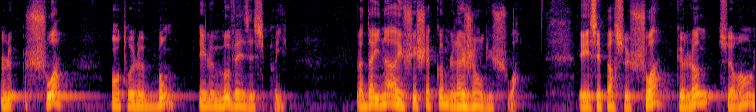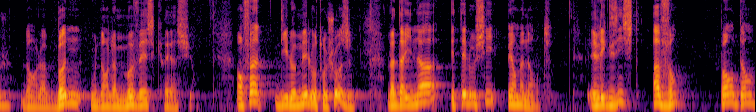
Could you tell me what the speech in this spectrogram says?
le choix entre le bon et le mauvais esprit. La daïna est chez chaque homme l'agent du choix. Et c'est par ce choix que l'homme se range dans la bonne ou dans la mauvaise création. Enfin, dit Lomé l'autre chose, la daïna est elle aussi permanente? Elle existe avant, pendant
